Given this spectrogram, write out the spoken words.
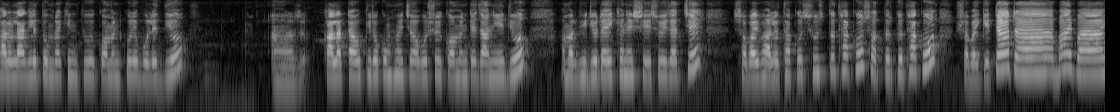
ভালো লাগলে তোমরা কিন্তু কমেন্ট করে বলে দিও। আর কালারটাও কীরকম হয়েছে অবশ্যই কমেন্টে জানিয়ে দিও। আমার ভিডিওটা এখানে শেষ হয়ে যাচ্ছে। সবাই ভালো থাকো, সুস্থ থাকো, সতর্ক থাকো। সবাইকে টাটা বাই বাই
